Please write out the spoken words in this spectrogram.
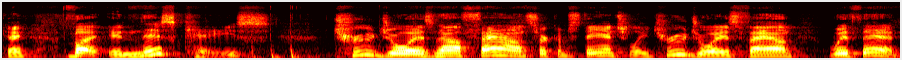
okay? But in this case, true joy is now found circumstantially. True joy is found within,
